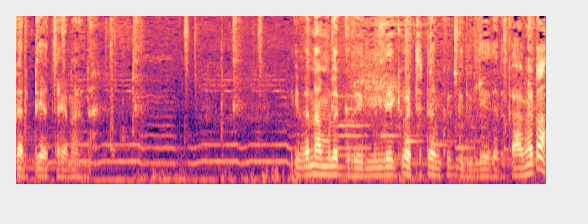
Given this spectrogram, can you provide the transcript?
പുരട്ടി വെച്ചേക്കണ ഇവ നമ്മൾ ഗ്രില്ലിലേക്ക് വെച്ചിട്ട് നമുക്ക് ഗ്രില്ല് ചെയ്തെടുക്കാം കേട്ടോ.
